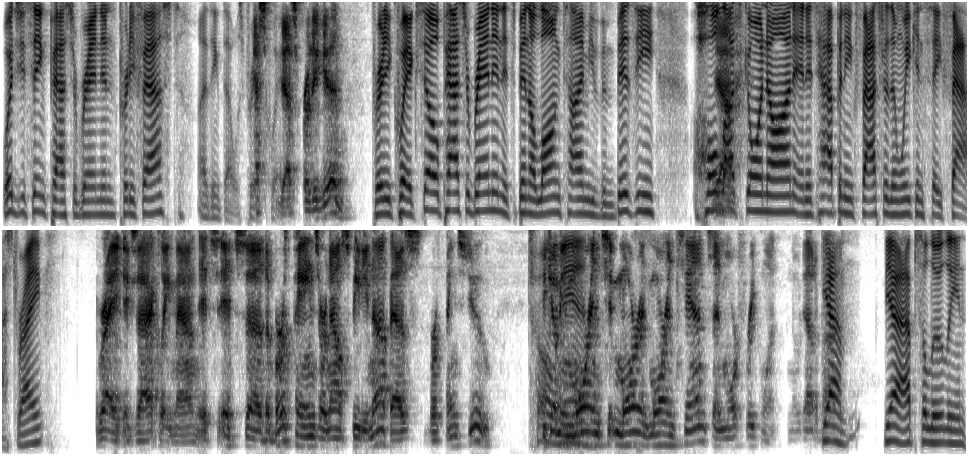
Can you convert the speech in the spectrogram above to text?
What did you think, Pastor Brandon? Pretty fast? I think that was pretty That's, quick. that's pretty good. Pretty quick. So, Pastor Brandon, it's been a long time. You've been busy. A whole Yeah. lot's going on, and it's happening faster than we can say fast, right? Right, exactly, man. It's it's uh, the birth pains are now speeding up as birth pains do, Oh, becoming man. more int- more and more intense and more frequent. No doubt about Yeah, it. yeah, yeah, absolutely. And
